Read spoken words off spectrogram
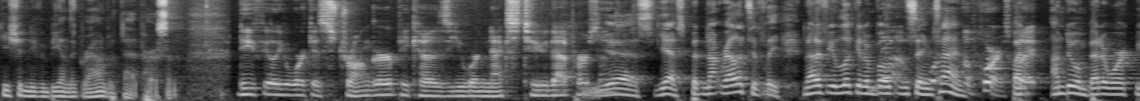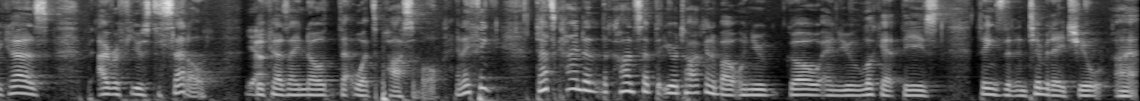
he shouldn't even be on the ground with that person. Do you feel your work is stronger because you were next to that person? Yes, yes, but not relatively. Not if you look at them both Yeah, at the same well, time. of course, but, but- I'm doing better work because I refuse to settle. Yeah. Because I know that what's possible, and I think that's kind of the concept that you were talking about when you go and you look at these things that intimidate you. Uh,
